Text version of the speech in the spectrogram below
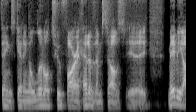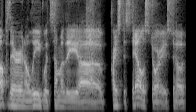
things getting a little too far ahead of themselves. Uh, maybe up there in a league with some of the uh, price to sales stories. So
